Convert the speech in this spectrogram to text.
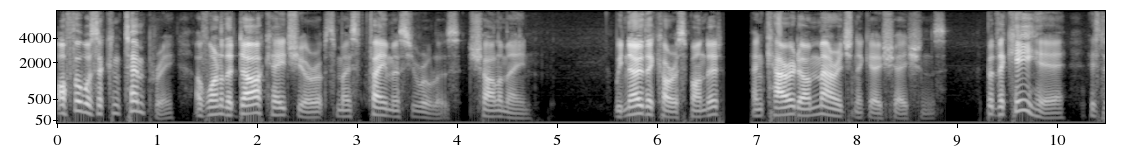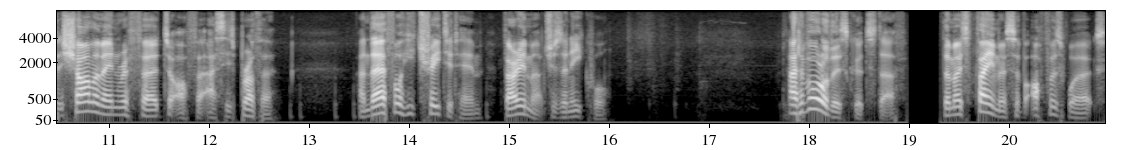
Offa was a contemporary of one of the Dark Age Europe's most famous rulers, Charlemagne. We know they corresponded and carried on marriage negotiations, but the key here is that Charlemagne referred to Offa as his brother, and therefore he treated him very much as an equal. Out of all of this good stuff, the most famous of Offa's works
